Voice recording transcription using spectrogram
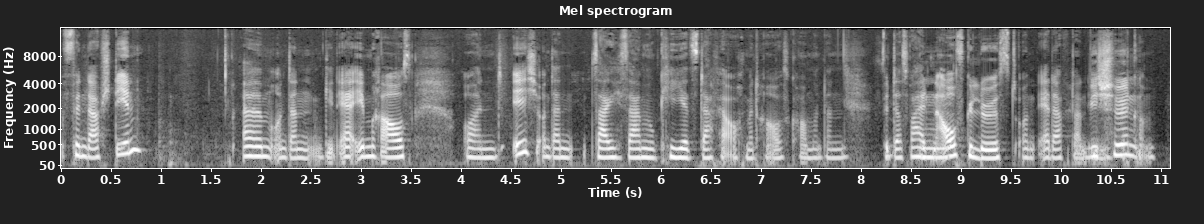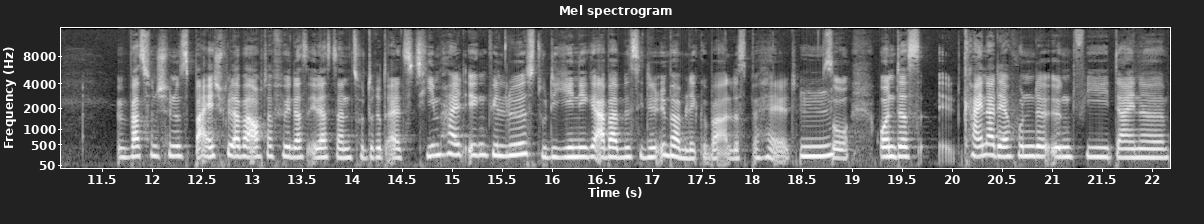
Finn darf stehen. Ähm, und dann geht er eben raus und ich und dann sage ich Sami, okay, jetzt darf er auch mit rauskommen und dann wird das Verhalten mhm. aufgelöst und er darf dann Wie schön. Mitkommen. Was für ein schönes Beispiel, aber auch dafür, dass ihr das dann zu dritt als Team halt irgendwie löst, du diejenige aber bis sie den Überblick über alles behält. Mhm. So. Und dass keiner der Hunde irgendwie deine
